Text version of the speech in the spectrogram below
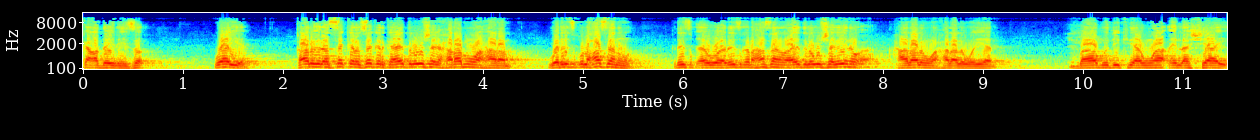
ka cadaynayso waaya qala sakr sakarka ayadda lagu sheegay xaraamun waa xaaraam warisqu lxasanu risqan xasanan ayadda lagu sheegayna xalaalun waa xalaal weeyaan. Baabu dikri anwaaci اlashyaai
